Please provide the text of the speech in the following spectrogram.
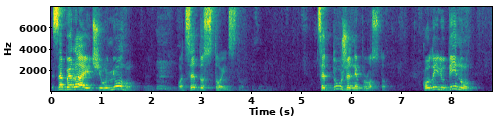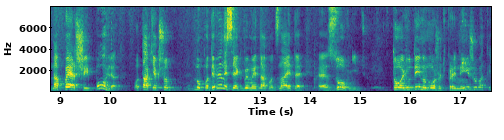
забираючи у нього оце достоинство. Це дуже непросто. Коли людину на перший погляд, отак, якщо ну, подивилися, якби ми так, от знаєте, е, зовні, то людину можуть принижувати,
